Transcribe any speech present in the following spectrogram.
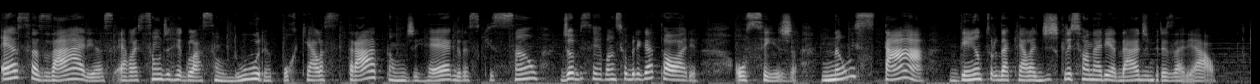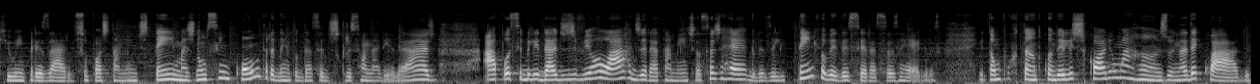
Essas áreas, elas são de regulação dura porque elas tratam de regras que são de observância obrigatória, ou seja, não está dentro daquela discricionariedade empresarial que o empresário supostamente tem, mas não se encontra dentro dessa discricionariedade, a possibilidade de violar diretamente essas regras. Ele tem que obedecer essas regras. Então, portanto, quando ele escolhe um arranjo inadequado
